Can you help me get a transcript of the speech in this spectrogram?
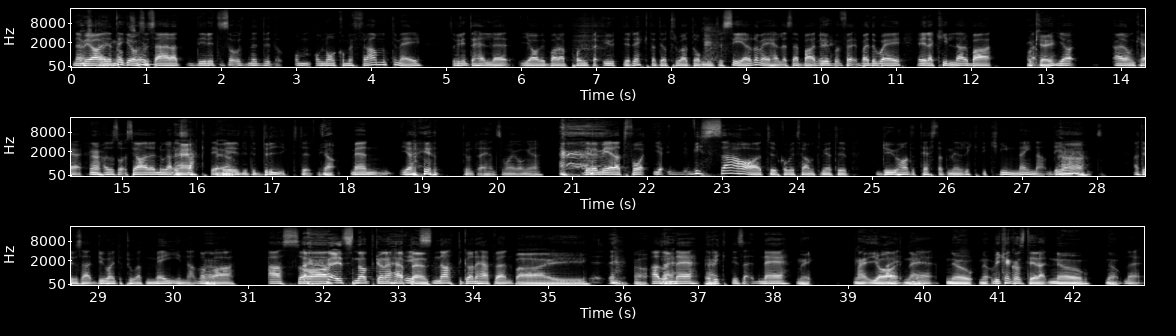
Nej men jag, jag tänker också sorry. så här att det är lite så, du om, om någon kommer fram till mig så vill inte heller jag vill bara pointa ut direkt att jag tror att de är intresserade av mig heller. Så här, bara, du, by the way, jag gillar killar, bara, Okej. jag, I don't care. Ja. Alltså så, så jag hade nog aldrig Nej, sagt det, för ja. det är lite drygt typ. Ja. Men jag, jag tror inte det har hänt så många gånger. Det är väl mer att få, jag, vissa har typ kommit fram till mig och typ, du har inte testat med en riktig kvinna innan. Det har Ah. hänt. Att typ så här, du har inte provat mig innan. Man Ja. bara, alltså, It's not gonna happen. it's not gonna happen. Bye. Ja, Alltså nej, nej. riktigt så här, nej, Nej. Nej, ja, Nej, nej. nej. No, no. Vi kan konstatera, no, no. nej.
